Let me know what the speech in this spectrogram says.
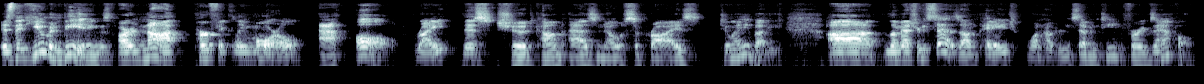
is that human beings are not perfectly moral at all, right? This should come as no surprise to anybody. Uh, La Mettrie says on page 117, for example,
